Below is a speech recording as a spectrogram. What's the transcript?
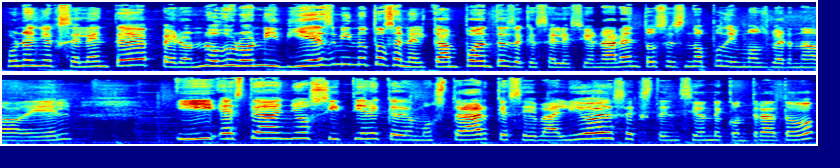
un año excelente, pero no duró ni 10 minutos en el campo antes de que se lesionara, entonces no pudimos ver nada de él. Y este año sí tiene que demostrar que se valió esa extensión de contrato,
